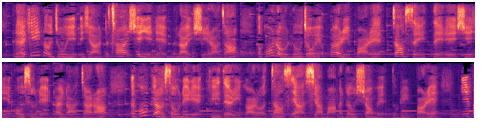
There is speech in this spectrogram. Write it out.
။ လက်ခီလုံခြုံရေးအရာတခြားရှင်ရင်နဲ့မလိုက်ရှဲတာကြောင့်အခုလိုလုံခြုံရေးအဖွဲ့တွေပါတဲ့ကြောက်စိန်တဲ့တဲ့ရှင်ရင်အုပ်စုနဲ့လိုက်လာကြတာအခုပြောင်းဆုံးနေတဲ့ခီးသည်တွေကတော့ကျောင်းဆရာဆရာမအလုံးရှောက်မဲ့သူတွေပါတယ်ပြင်ပ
